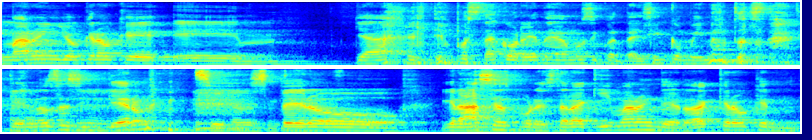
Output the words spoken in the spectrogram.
Marvin, yo creo que eh, ya el tiempo está corriendo, llevamos 55 minutos que no se sintieron. Sí, no se sintió. Pero gracias por estar aquí, Marvin. De verdad creo que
